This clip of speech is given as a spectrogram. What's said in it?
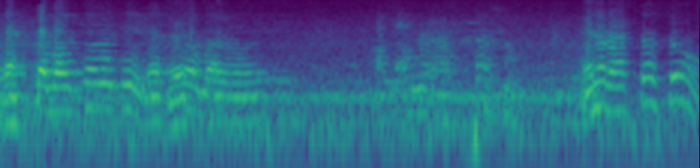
રસ્તો બળતો નથી રસ્તો બળવો એનો રસ્તો શું? એનો રસ્તો શું?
